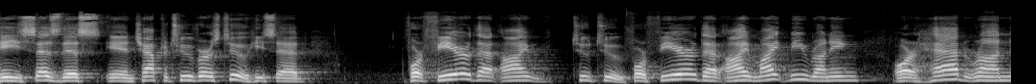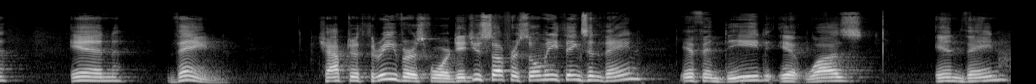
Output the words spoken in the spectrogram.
He says this in chapter 2, verse 2. He said, For fear that I, 2 2, for fear that I might be running or had run in vain. Chapter 3, verse 4 Did you suffer so many things in vain? If indeed it was in vain?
